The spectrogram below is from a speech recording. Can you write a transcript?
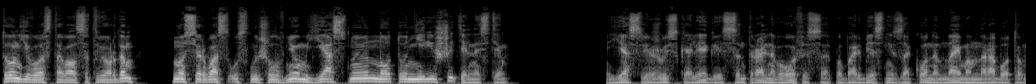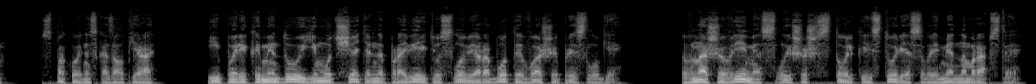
Тон его оставался твердым, но Сервас услышал в нем ясную ноту нерешительности. «Я свяжусь с коллегой из центрального офиса по борьбе с незаконным наймом на работу», — спокойно сказал Пьера, «и порекомендую ему тщательно проверить условия работы вашей прислуги. В наше время слышишь столько историй о современном рабстве.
